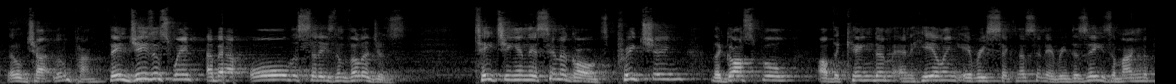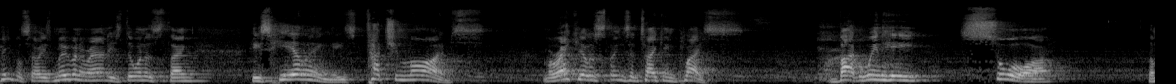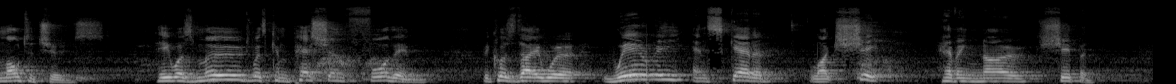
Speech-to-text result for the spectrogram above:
Little, ch- little pun. Then Jesus went about all the cities and villages, teaching in their synagogues, preaching the gospel of the kingdom, and healing every sickness and every disease among the people. So he's moving around, he's doing his thing, he's healing, he's touching lives. Miraculous things are taking place. But when he saw the multitudes, he was moved with compassion for them because they were weary and scattered like sheep having no shepherd.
